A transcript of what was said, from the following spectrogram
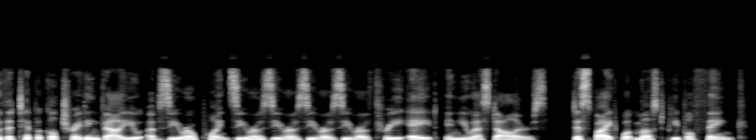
with a typical trading value of 0.000038 in US dollars, despite what most people think.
